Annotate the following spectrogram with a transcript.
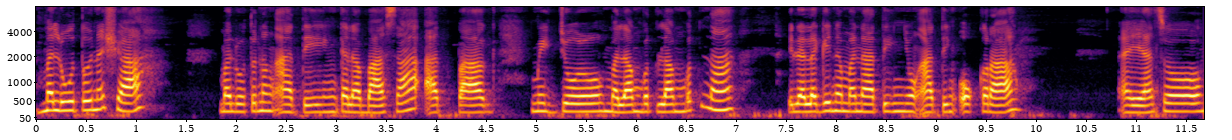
maluto na siya. Maluto ng ating kalabasa at pag medyo malambot-lambot na, ilalagay naman natin yung ating okra. Ayan, so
